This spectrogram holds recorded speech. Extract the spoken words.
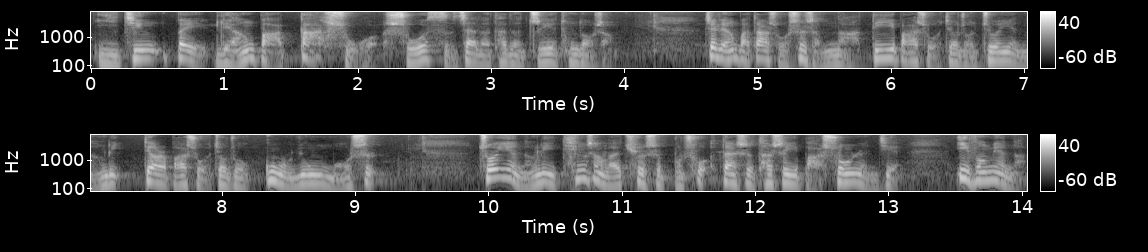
已经被两把大锁锁死在了他的职业通道上。这两把大锁是什么呢？第一把锁叫做专业能力，第二把锁叫做雇佣模式。专业能力听上来确实不错，但是它是一把双刃剑。一方面呢，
